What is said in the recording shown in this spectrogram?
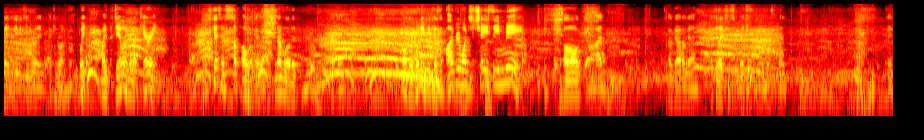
Running. I need to keep running. I can run. Wait, my pajama men are carrying. These guys have some. Oh, wait, wait. I should have loaded. Okay. Oh, they're winning because everyone's chasing me. Oh, God. Oh, God, oh, God. I feel like she's a bitch for doing this, but. Okay.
